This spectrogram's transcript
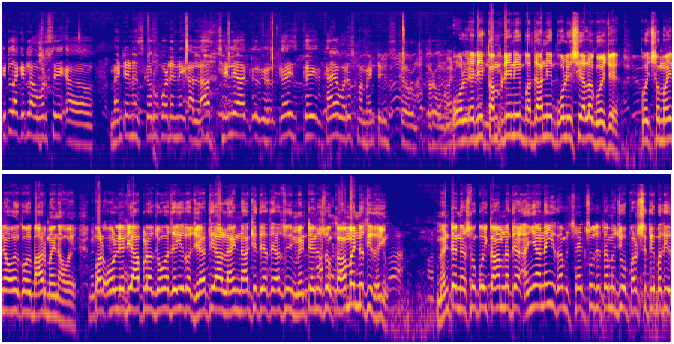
કેટલા કેટલા વર્ષે મેન્ટેનન્સ કરવું પડે ને આ લાસ્ટ છેલ્લે કયા વર્ષમાં મેન્ટેનન્સ કરવામાં? ઓલરેડી કંપનીની બધાની પોલિસી અલગ હોય છે. કોઈ છ મહિના હોય કોઈ બાર મહિના હોય. પણ ઓલરેડી આપણે જોવા જઈએ તો જ્યાંથી આ લાઈન નાખી ત્યાં ત્યાં સુધી મેન્ટેનન્સનું કામ જ નથી થયું. મેન્ટેનન્સનું કોઈ કામ નથી. અહીંયા નહીં તમે છેક સુધી તમે જુઓ પરિસ્થિતિ બધી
